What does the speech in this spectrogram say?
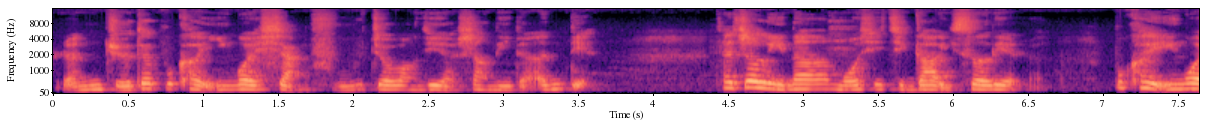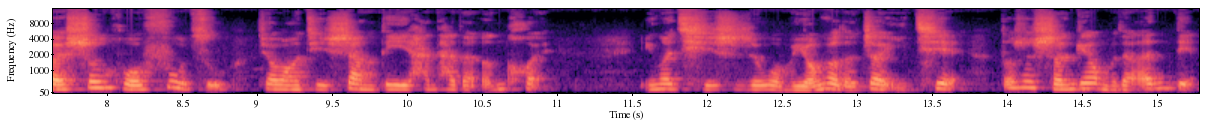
人绝对不可以因为享福就忘记了上帝的恩典。在这里呢，摩西警告以色列人，不可以因为生活富足就忘记上帝和他的恩惠，因为其实我们拥有的这一切都是神给我们的恩典，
